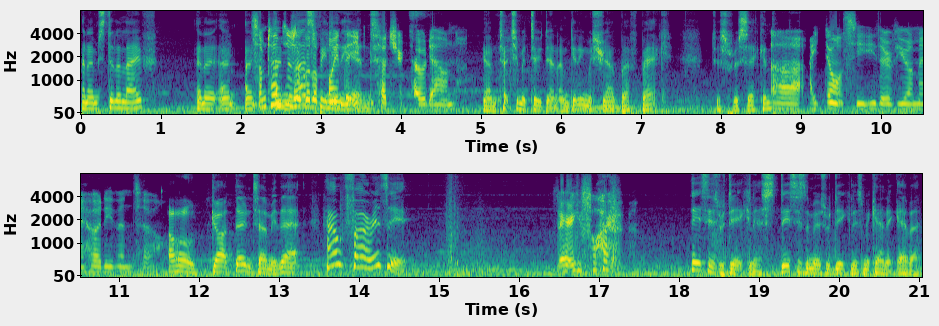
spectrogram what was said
and I'm still alive. And I, I'm, I'm sometimes I there's a little point the that you can touch your toe down. Yeah, I'm touching my toe down. I'm getting my shroud buff back, just for a second. Uh, I don't see either of you on my HUD even, so oh God! Don't tell me that. How far is it? very far. This is ridiculous. This is the most ridiculous mechanic ever.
